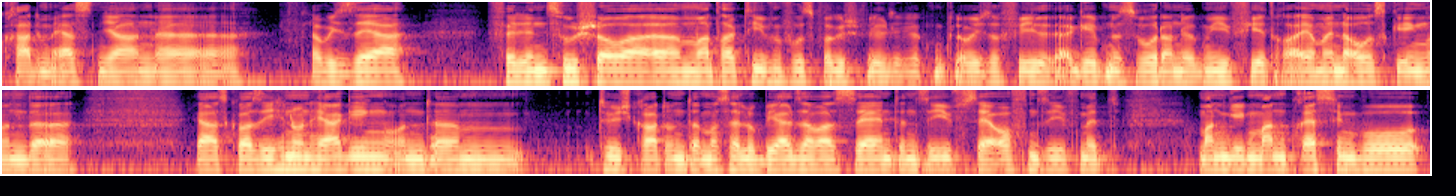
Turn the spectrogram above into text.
gerade im ersten Jahr, äh, glaube ich, sehr für den Zuschauer ähm, attraktiven Fußball gespielt. Wir hatten, glaube ich, so viel Ergebnis, wo dann irgendwie 4-3 am Ende ausging und äh, ja, es quasi hin und her ging. Und ähm, natürlich gerade unter Marcelo Bielsa war es sehr intensiv, sehr offensiv mit Mann gegen Mann Pressing, wo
